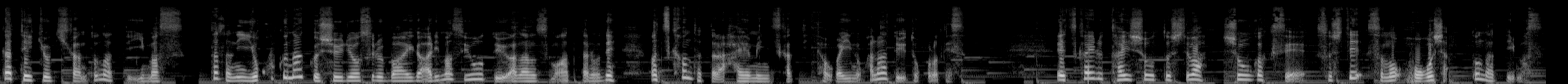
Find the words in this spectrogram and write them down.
が提供期間となっています。ただね、予告なく終了する場合がありますよというアナウンスもあったので、まあ、使うんだったら早めに使っていった方がいいのかなというところです。使える対象としては、小学生、そしてその保護者となっています。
